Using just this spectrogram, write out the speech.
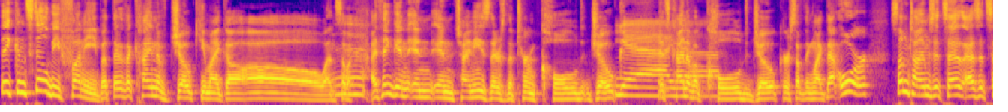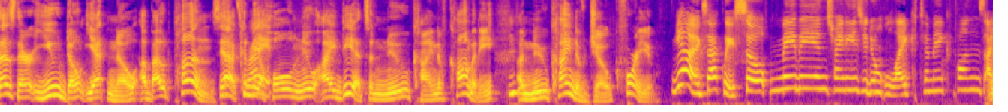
They can still be funny, but they're the kind of joke you might go, oh, and so I think in, in, in Chinese there's the term cold joke. Yeah, It's kind of a cold joke or something like that. Or sometimes it says, as it says there, you don't yet know about puns. Yeah, That's it could be a whole new idea. It's a new kind of comedy, Mm-hmm. a new kind of joke for you. Yeah, exactly. So maybe in Chinese you don't like to make puns. I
